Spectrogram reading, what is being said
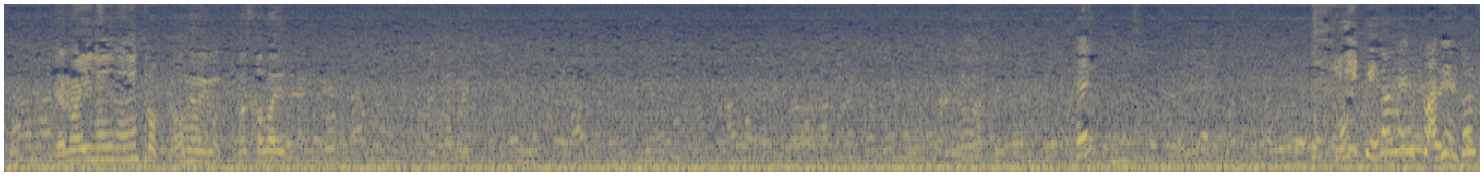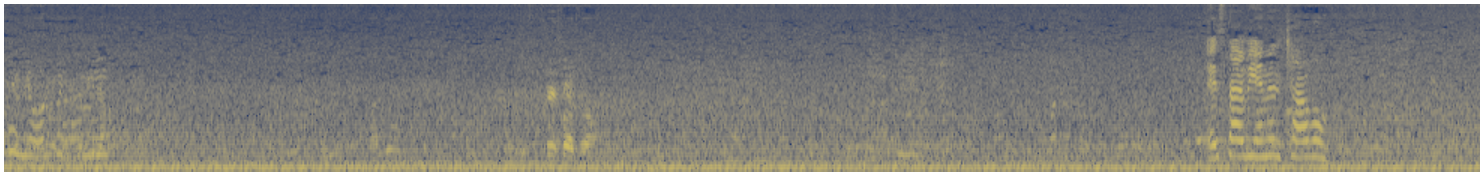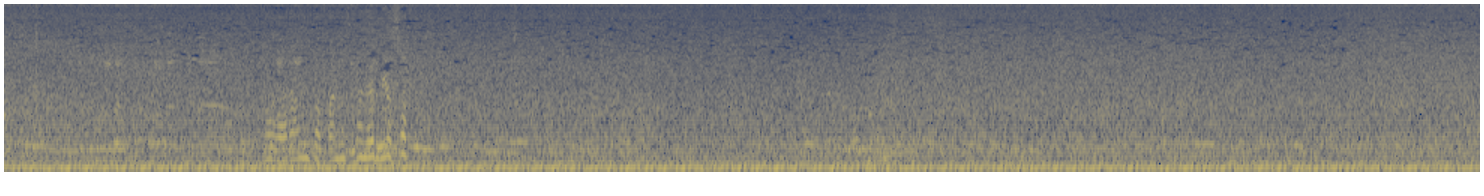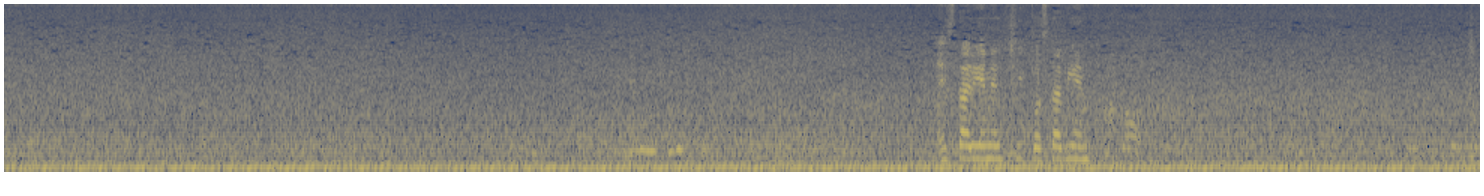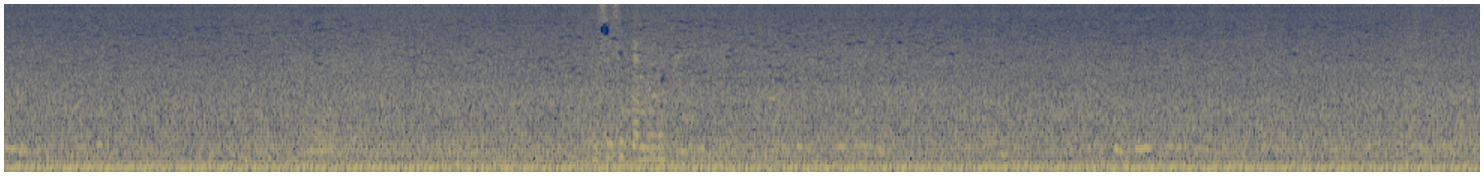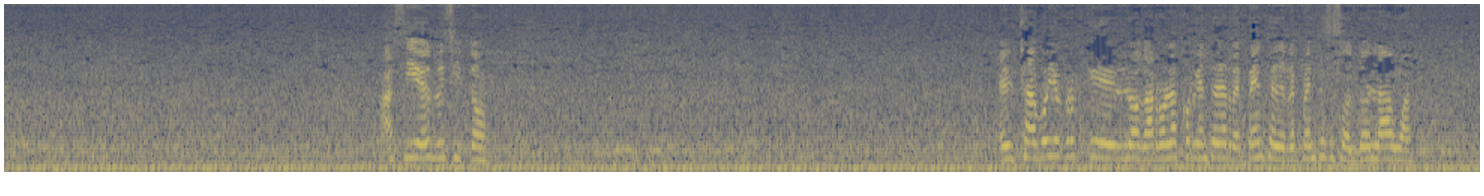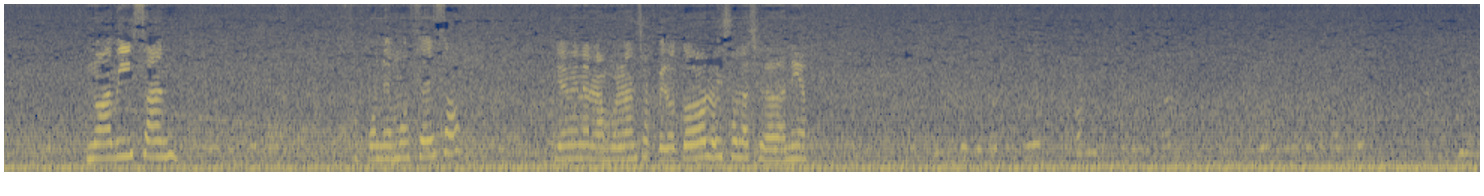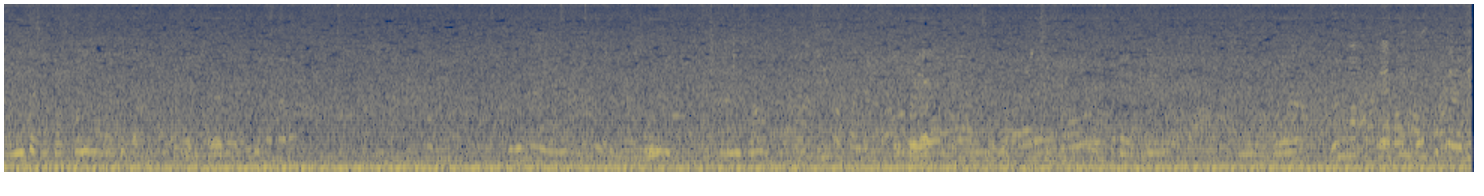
Nada más. Ya no hay nadie adentro. No, mi amigo, más estaba ahí. Ay, espérame, suaviento el señor, espérame. ¿Qué pasó? Está bien el chavo. Agarra a mi papá, no está nervioso. Está bien el chico, está bien. Ese es su camión. Así es, Luisito. El chavo yo creo que lo agarró la corriente de repente, de repente se soltó el agua. No avisan, suponemos eso, lleven a la ambulancia, pero todo lo hizo la ciudadanía.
